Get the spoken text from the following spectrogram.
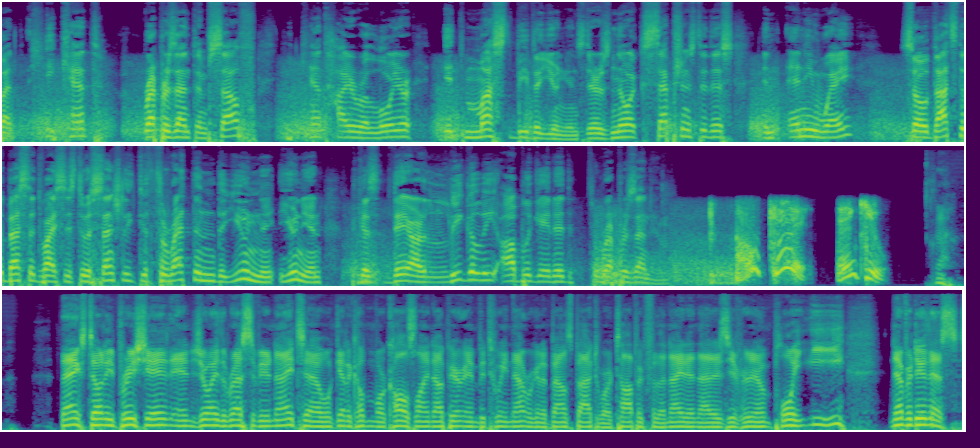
but he can't represent himself. He can't hire a lawyer. It must be the unions. There's no exceptions to this in any way. So that's the best advice is to essentially to threaten the uni- union because they are legally obligated to represent him. Okay. Thank you. Thanks, Tony. Appreciate it. Enjoy the rest of your night. Uh, we'll get a couple more calls lined up here in between that. We're going to bounce back to our topic for the night, and that is if you're an employee Never do this.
